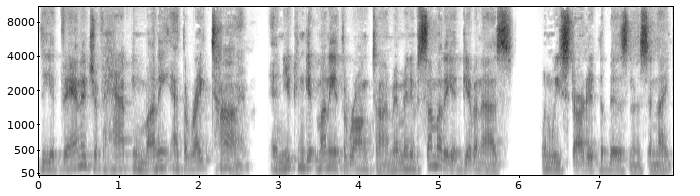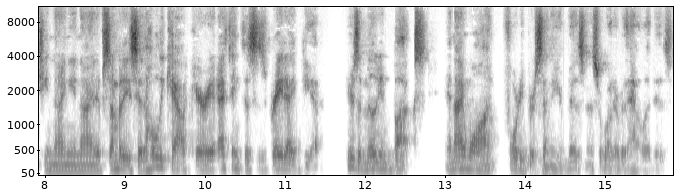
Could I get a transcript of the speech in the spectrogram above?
the advantage of having money at the right time, and you can get money at the wrong time. I mean, if somebody had given us when we started the business in 1999, if somebody said, Holy cow, Carey, I think this is a great idea. Here's a million bucks, and I want 40% of your business or whatever the hell it is.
